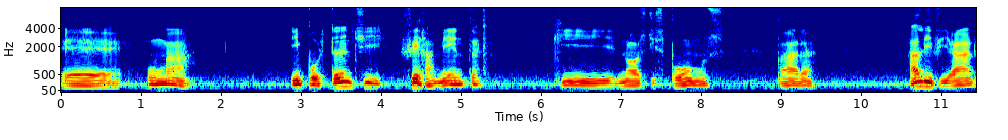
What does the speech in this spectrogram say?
é uma importante ferramenta que nós dispomos para aliviar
